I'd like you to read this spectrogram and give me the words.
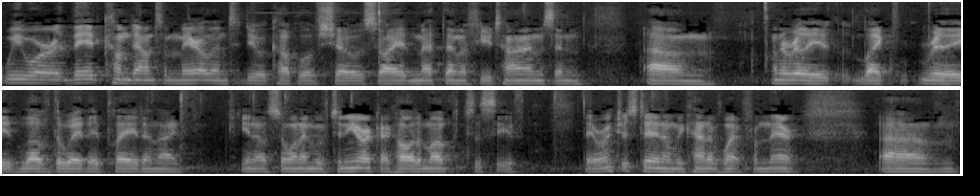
we were they had come down to Maryland to do a couple of shows so I had met them a few times and um, and I really like really loved the way they played and I you know so when I moved to New York I called them up to see if they were interested and we kind of went from there. Um,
